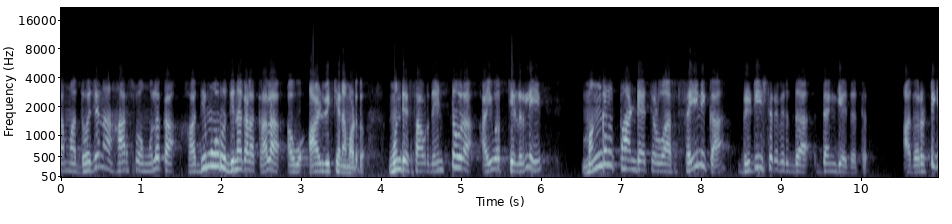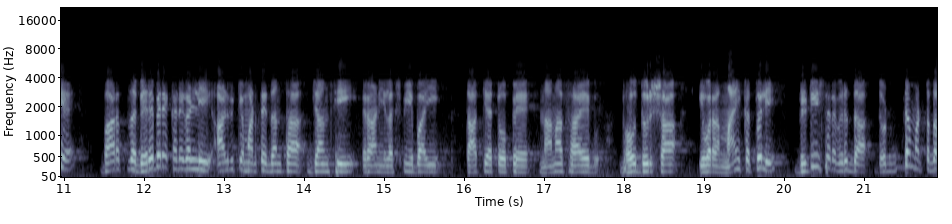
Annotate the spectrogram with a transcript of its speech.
ತಮ್ಮ ಧ್ವಜನ ಹಾರಿಸುವ ಮೂಲಕ ಹದಿಮೂರು ದಿನಗಳ ಕಾಲ ಅವು ಆಳ್ವಿಕೆನ ಮಾಡಿದ್ವು ಮುಂದೆ ಸಾವಿರದ ಎಂಟುನೂರ ಐವತ್ತೇಳರಲ್ಲಿ ಮಂಗಲ್ ಪಾಂಡೆ ತೆಳುವ ಸೈನಿಕ ಬ್ರಿಟಿಷರ ವಿರುದ್ಧ ದಂಗೆ ಎದ್ದತ್ತು. ಅದರೊಟ್ಟಿಗೆ ಭಾರತದ ಬೇರೆ ಬೇರೆ ಕಡೆಗಳಲ್ಲಿ ಆಳ್ವಿಕೆ ಮಾಡ್ತಾ ಇದ್ದಂತ ಝಾನ್ಸಿ, ರಾಣಿ ಲಕ್ಷ್ಮೀಬಾಯಿ, ತಾತ್ಯಾ ಟೋಪೆ ನಾನಾ ಸಾಹೇಬ್, ಬಹದ್ದೂರ್ ಶಾ ಇವರ ನಾಯಕತ್ವದಲ್ಲಿ ಬ್ರಿಟಿಷರ ವಿರುದ್ಧ ದೊಡ್ಡ ಮಟ್ಟದ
